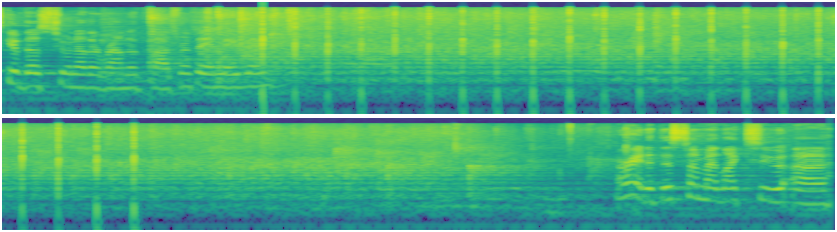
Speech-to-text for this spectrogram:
Let's give those two another round of applause. Weren't they amazing? All right, at this time, I'd like to uh,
